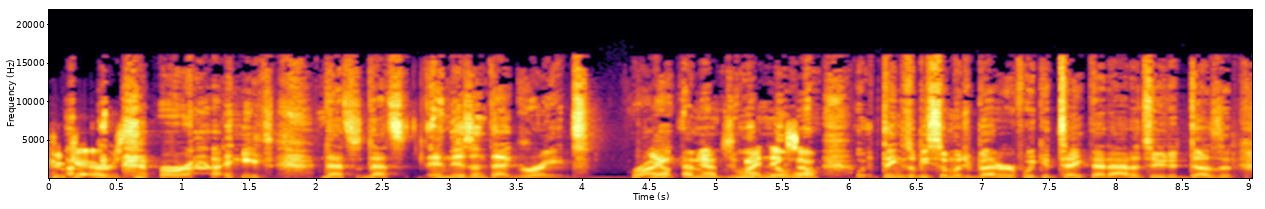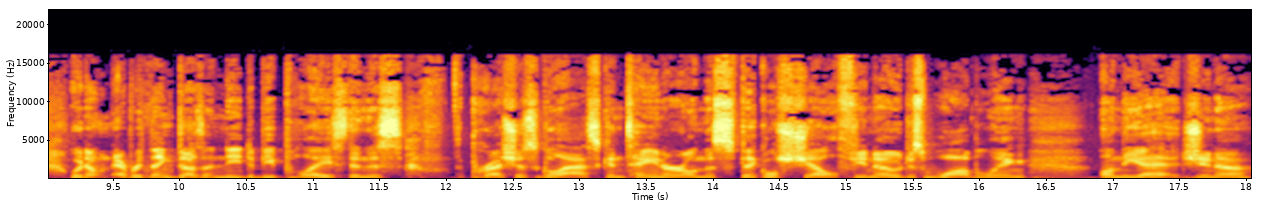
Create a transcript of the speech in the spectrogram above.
who cares? right. That's that's and isn't that great? Right? Yep, I mean, I wouldn't think the, things would be so much better if we could take that attitude. It doesn't. We don't. Everything doesn't need to be placed in this precious glass container on this fickle shelf. You know, just wobbling on the edge. You know.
